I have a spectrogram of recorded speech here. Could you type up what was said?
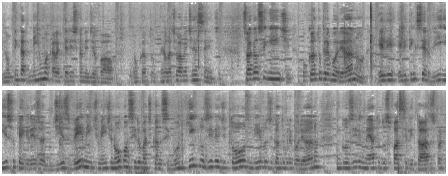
Ele não tem nenhuma característica medieval, é um canto relativamente recente. Só que é o seguinte, o canto gregoriano, ele, ele tem que servir isso que a igreja diz veementemente no Concílio Vaticano II, que inclusive editou os livros de canto gregoriano, inclusive métodos facilitados para que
